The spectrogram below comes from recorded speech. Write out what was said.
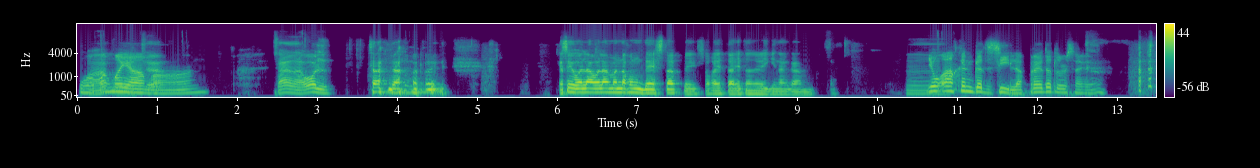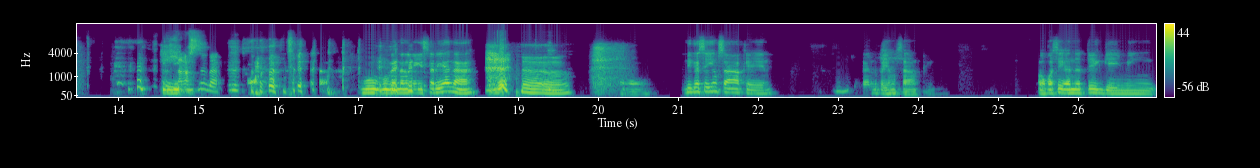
Wow, Ah, pang mayaman. Sana all. Sana. Kasi wala wala man akong desktop eh. So kaya ito na lang ginagamit. Hmm. Yung akin Godzilla, Predator sa'yo. Lakas nun ah. Bubuga ng laser yan ah. Oo. Oo. Hindi kasi yung sa akin, ano ba yung sa akin? O kasi ano to eh, gaming,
